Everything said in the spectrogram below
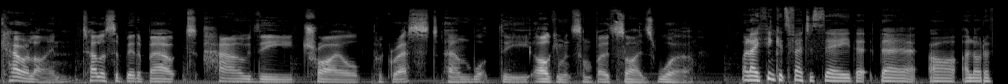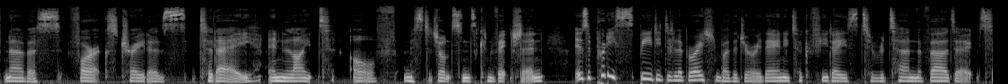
Caroline, tell us a bit about how the trial progressed and what the arguments on both sides were. Well, I think it's fair to say that there are a lot of nervous Forex traders today in light of Mr. Johnson's conviction. It was a pretty speedy deliberation by the jury. They only took a few days to return the verdict,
